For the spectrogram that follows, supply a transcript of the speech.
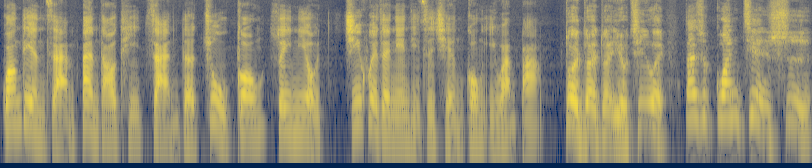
光电展、半导体展的助攻，所以你有机会在年底之前攻一万八。对对对，有机会。但是关键是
